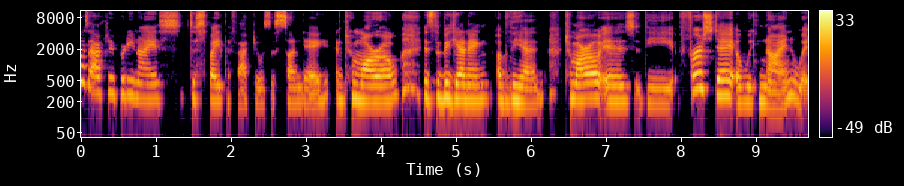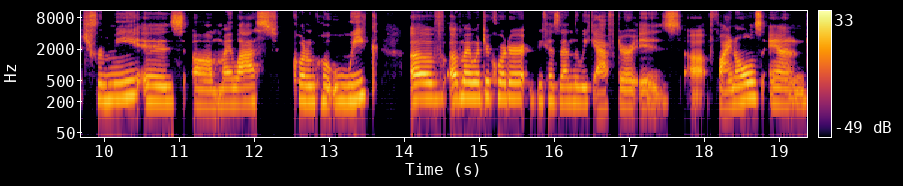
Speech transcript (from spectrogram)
was actually pretty nice, despite the fact it was a Sunday, and tomorrow is the beginning of the end. Tomorrow is the first day of week nine, which for me is um, my last quote unquote week of of my winter quarter because then the week after is uh, finals and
